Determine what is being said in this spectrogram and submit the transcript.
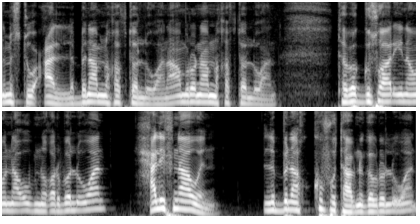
ንምስትውዓል ልብናም ንኸፍተሉ እዋን ኣእምሮናም ንኸፍተሉ እዋን ተበግሶ ኣርእናውን ናብኡ ንቕርበሉ እዋን ሓሊፍና እውን ልብና ክፉት ኣብ ንገብረሉ እዋን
